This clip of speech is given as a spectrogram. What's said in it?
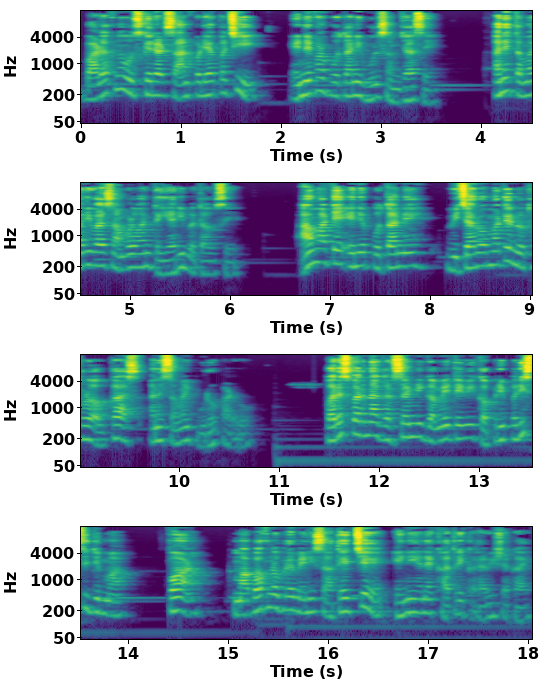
બાળકનું ઉશ્કેરાટ શાંત પડ્યા પછી એને પણ પોતાની ભૂલ સમજાશે અને તમારી વાત સાંભળવાની તૈયારી બતાવશે. આ માટે એને પોતાને વિચારવા માટેનો થોડો અવકાશ અને સમય પૂરો પાડવો. પરસ્પરના ઘર્ષણની ગમે તેવી કપરી પરિસ્થિતિમાં પણ મા બાપનો પ્રેમ એની સાથે જ છે, એની એને ખાતરી કરાવી શકાય.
